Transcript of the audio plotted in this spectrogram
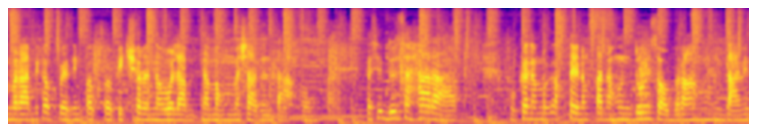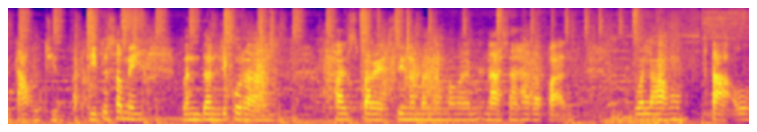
marami ka pwedeng pagpapicture na wala namang masyadong tao. Kasi dun sa harap, huwag ka na mag-aktay ng panahon dun. Sobrang daming tao dito. Dito sa may bandang likuran, halos parehas din naman ng mga nasa harapan. Walang tao.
